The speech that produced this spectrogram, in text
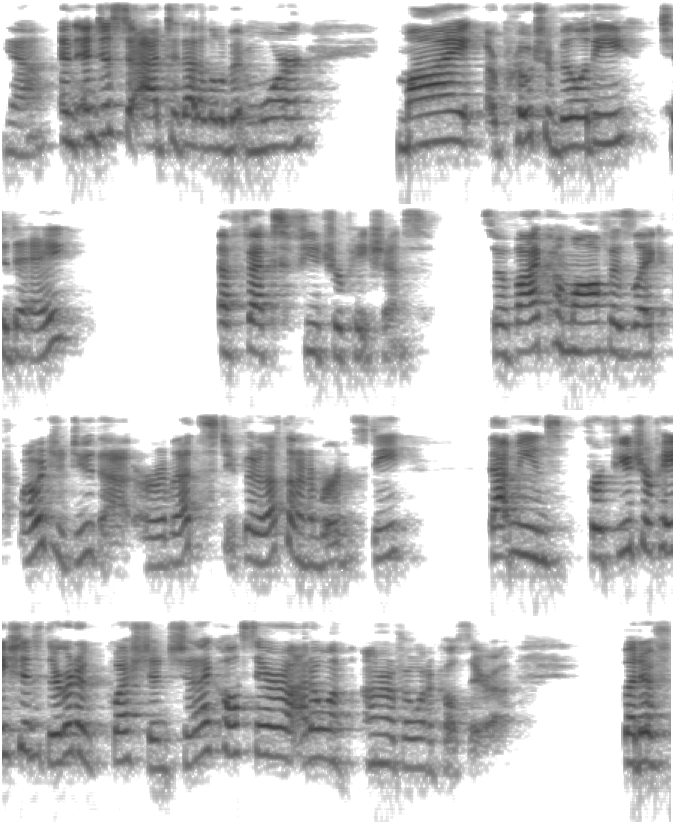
yeah and and just to add to that a little bit more my approachability today affects future patients so if I come off as like, why would you do that? Or that's stupid, or that's not an emergency, that means for future patients, they're going to question, should I call Sarah? I don't want, I don't know if I want to call Sarah. But if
